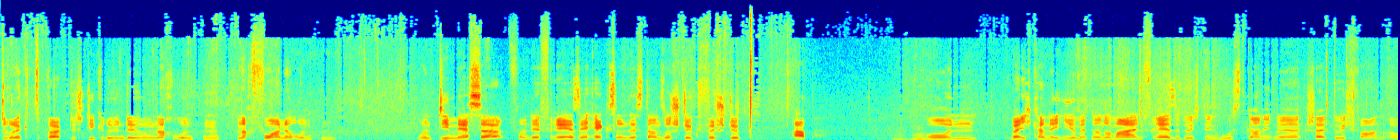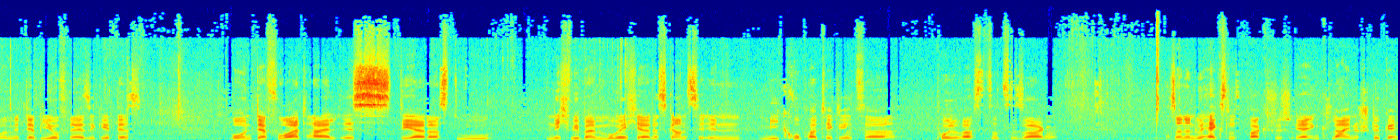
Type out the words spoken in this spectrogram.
drückt praktisch die Gründüngung nach unten, nach vorne unten und die Messer von der Fräse häckseln das dann so Stück für Stück ab. Mhm. Und weil ich kann ja hier mit einer normalen Fräse durch den Wust gar nicht mehr gescheit durchfahren, aber mit der Biofräse geht das. Und der Vorteil ist der, dass du nicht wie beim Mulcher das Ganze in Mikropartikel zerpulverst sozusagen, sondern du häckselst praktisch eher in kleine Stücke,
